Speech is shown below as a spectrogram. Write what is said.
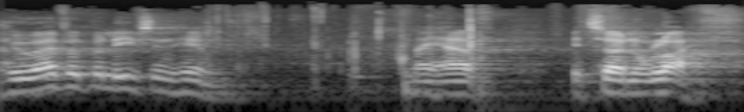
whoever believes in him may have eternal life.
